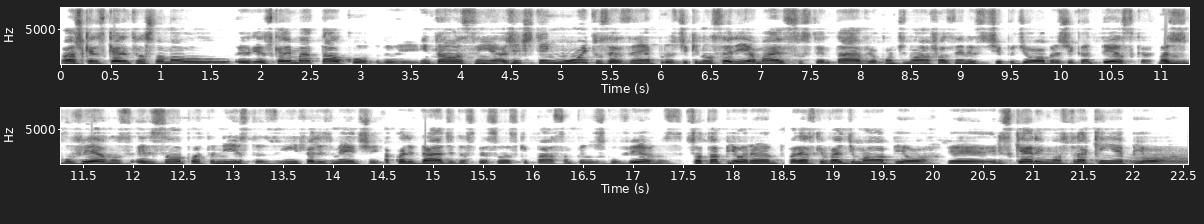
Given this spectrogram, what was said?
Eu acho que eles querem transformar o. Eles querem matar o corpo do rio. Então, assim, a gente tem muitos exemplos de que não seria mais sustentável continuar fazendo esse tipo de obras gigantesca, mas os governos, eles são são oportunistas e, infelizmente, a qualidade das pessoas que passam pelos governos só está piorando. Parece que vai de mal a pior. É, eles querem mostrar quem é pior.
